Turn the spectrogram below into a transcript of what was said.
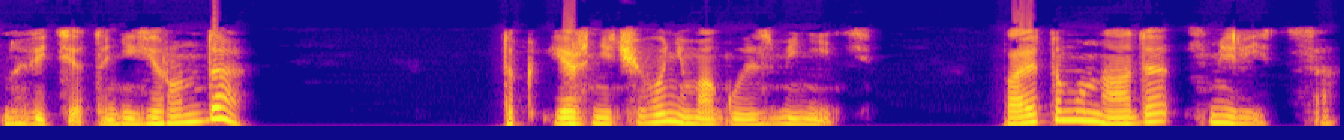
Но ведь это не ерунда. Так я же ничего не могу изменить. Поэтому надо смириться.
